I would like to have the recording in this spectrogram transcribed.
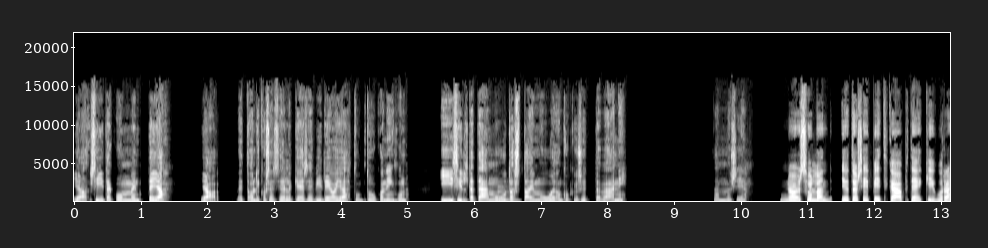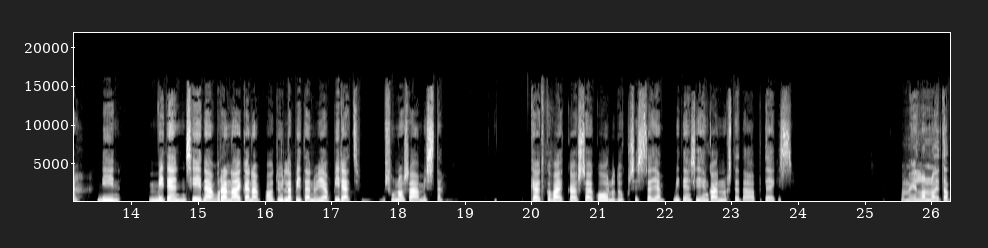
ja siitä kommentteja ja että oliko se selkeä se video ja tuntuuko niin kuin iisiltä tämä muutos mm. tai muu, onko kysyttävää, niin tämmöisiä. No sulla on jo tosi pitkä apteekkiura, niin miten siinä uran aikana olet ylläpitänyt ja pidät sun osaamista? Käytkö vaikka jossain koulutuksissa ja miten siihen kannustetaan apteekissa? No meillä on noita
